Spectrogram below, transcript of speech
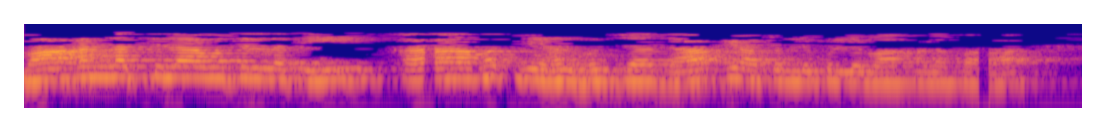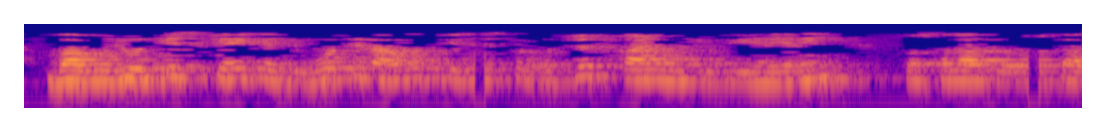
ان التلاوت التي قامت بها الحجه دافعه لكل ما خلفها باوجود اس کے کہ وہ تلاوت کی جس پر حجت قائم ہو چکی ہے یعنی تو والصلاۃ الوسطى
